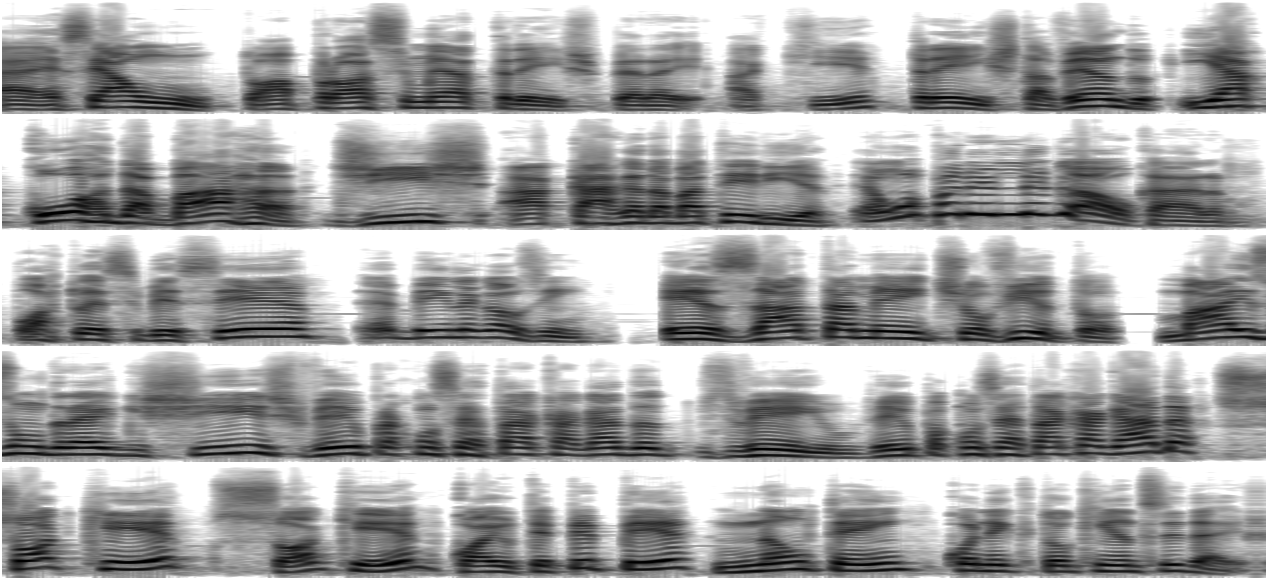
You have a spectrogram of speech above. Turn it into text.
É, essa é a 1. Então a próxima é a 3. Espera aí. Aqui, 3, tá vendo? E a cor da barra diz a carga da bateria. É um aparelho legal, cara. Porta USB-C, é bem legalzinho. Exatamente, ô Vitor. Mais um drag X veio para consertar a cagada. Veio, veio para consertar a cagada. Só que, só que, Coil TPP não tem conector 510.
